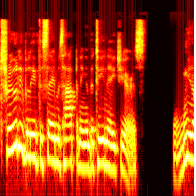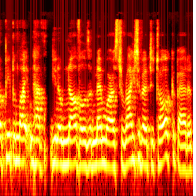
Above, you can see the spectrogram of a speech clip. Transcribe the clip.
truly believe the same is happening in the teenage years. You know, people mightn't have, you know, novels and memoirs to write about to talk about it.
